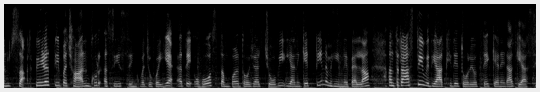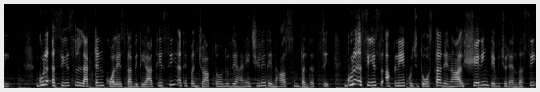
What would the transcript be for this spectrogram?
ਅਨੁਸਾਰ ਪੀੜਤ ਦੀ ਪਛਾਣ ਗੁਰਅਸੀਸ ਸਿੰਘ ਵਜੋਂ ਹੋਈ ਹੈ ਅਤੇ ਉਹ ਸਤੰਬਰ 2024 ਯਾਨੀ ਕਿ 3 ਮਹੀਨੇ ਪਹਿਲਾਂ ਅੰਤਰਰਾਸ਼ਟਰੀ ਵਿਦਿਆਰਥੀ ਦੇ ਦੌਰੇ ਉੱਤੇ ਕੈਨੇਡਾ ਗਿਆ ਸੀ। ਗੁਰਅਸੀਸ ਲੈਪਟਨ ਕਾਲਜ ਦਾ ਵਿਦਿਆਰਥੀ ਸੀ ਅਤੇ ਪੰਜਾਬ ਤੋਂ ਲੁਧਿਆਣੇ ਜ਼ਿਲ੍ਹੇ ਦੇ ਨਾਲ ਸੰਬੰਧਿਤ ਸੀ। ਗੁਰਅਸੀਸ ਆਪਣੇ ਕੁਝ ਦੋਸਤਾਂ ਦੇ ਨਾਲ ਸ਼ੇਅਰਿੰਗ ਦੇ ਵਿੱਚ ਰਹਿੰਦਾ ਸੀ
